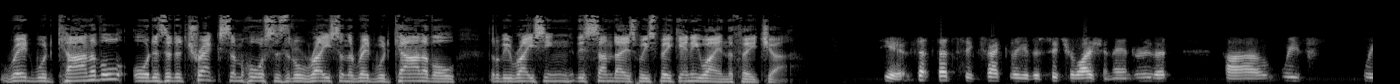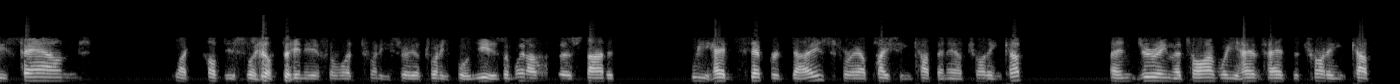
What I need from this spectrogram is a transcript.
Redwood Carnival, or does it attract some horses that'll race on the Redwood Carnival that'll be racing this Sunday as we speak anyway in the feature? Yeah, that, that's exactly the situation, Andrew. That uh, we've we've found like obviously I've been here for what 23 or 24 years, and when I first started, we had separate days for our pacing cup and our trotting cup. And during the time, we have had the trotting cup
